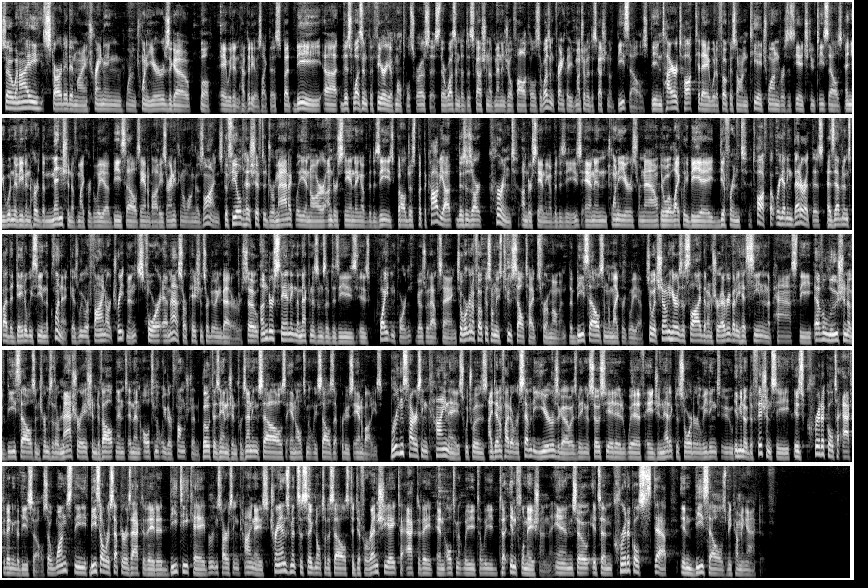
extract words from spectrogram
So when I started in my training more than 20 years ago, well, A, we didn't have videos like this, but B, uh, this wasn't the theory of multiple sclerosis. There wasn't a discussion of meningeal follicles. There wasn't, frankly, much of a discussion of B cells. The entire talk today would have focused on Th1 versus Th2 T cells, and you wouldn't have even heard the mention of microglia, B cells, antibodies, or anything along those lines. The field has shifted dramatically in our understanding of the disease, but I'll just put the caveat, this is our current understanding of the disease, and in 20 years from now, now. There will likely be a different talk, but we're getting better at this as evidenced by the data we see in the clinic. As we refine our treatments for MS, our patients are doing better. So understanding the mechanisms of disease is quite important, goes without saying. So we're going to focus on these two cell types for a moment, the B cells and the microglia. So what's shown here is a slide that I'm sure everybody has seen in the past, the evolution of B cells in terms of their maturation, development, and then ultimately their function, both as antigen presenting cells and ultimately cells that produce antibodies. Bruton's tyrosine kinase kinase, which was identified over 70 years ago as being associated with a genetic disorder leading to immunodeficiency, is critical to activating the B cell. So once the B cell receptor is activated, BTK, Bruton's tyrosine kinase, transmits a signal to the cells to differentiate, to activate, and ultimately to lead to inflammation. And so it's a critical step in B cells becoming active.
